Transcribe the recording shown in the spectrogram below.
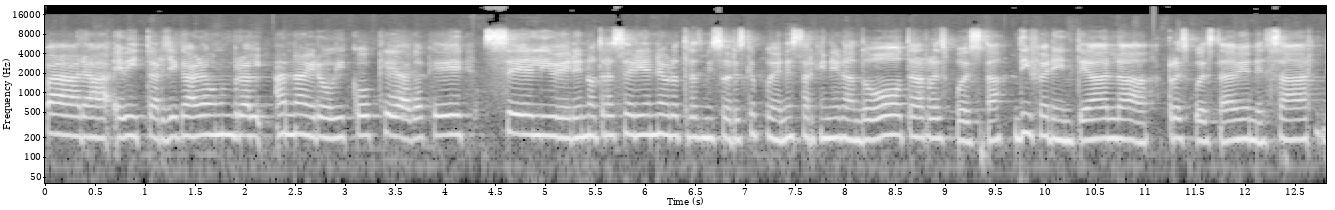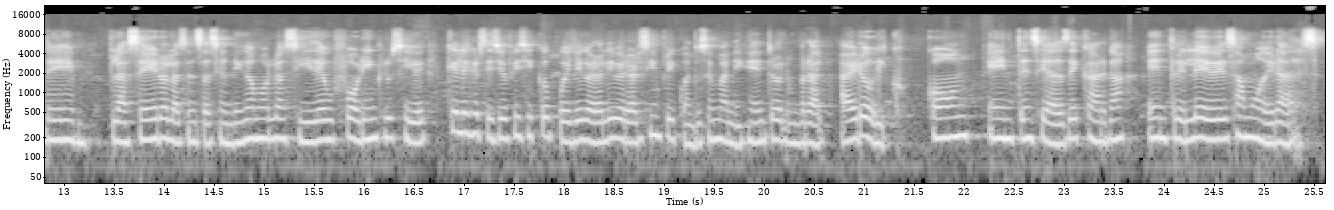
para evitar llegar a un umbral anaeróbico que haga que se liberen otra serie de neurotransmisores que pueden estar generando otra respuesta diferente a la respuesta de bienestar, de placer o la sensación, digámoslo así, de euforia inclusive, que el ejercicio físico puede llegar a liberar siempre y cuando se maneje dentro del umbral aeróbico con intensidades de carga entre leves a moderadas.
